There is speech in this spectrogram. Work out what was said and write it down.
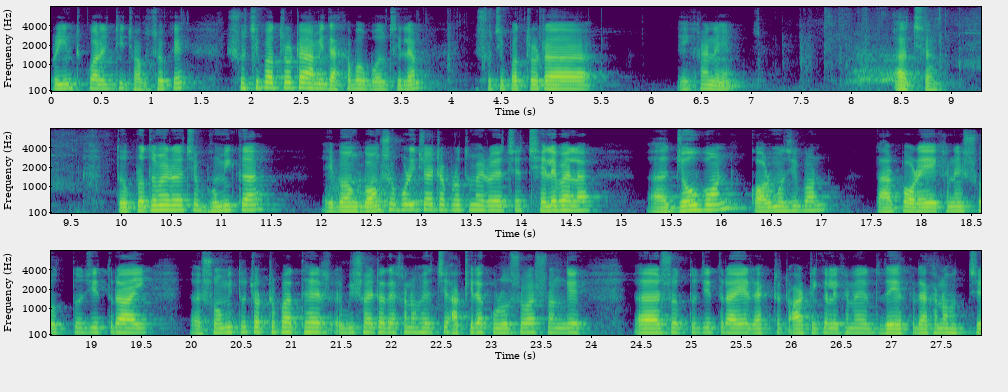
প্রিন্ট কোয়ালিটি ঝকঝকে। সূচিপত্রটা আমি দেখাবো বলছিলাম। সূচিপত্রটা এখানে আচ্ছা। তো প্রথমে রয়েছে ভূমিকা এবং বংশ পরিচয়টা প্রথমে রয়েছে ছেলেবেলা যৌবন, কর্মজীবন, তারপরে এখানে সত্যজিৎ রায় সৌমিত্র চট্টোপাধ্যায়ের বিষয়টা দেখানো হয়েছে আকিরা কুরোসোয়ার সঙ্গে সত্যজিৎ রায়ের একটা আর্টিকেল এখানে দেখানো হচ্ছে।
